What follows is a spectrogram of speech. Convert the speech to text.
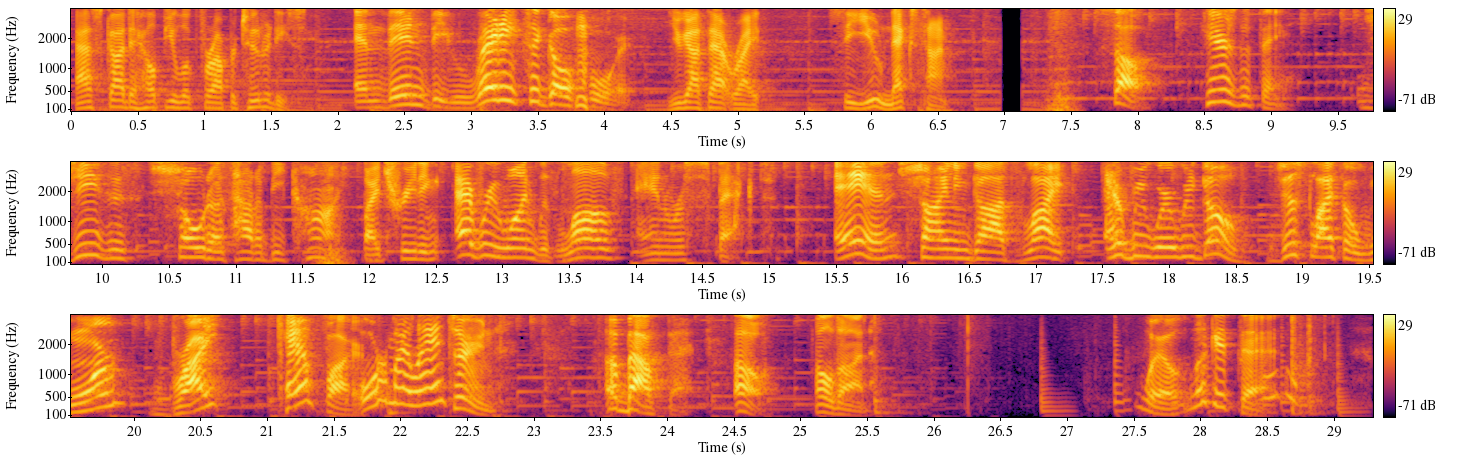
Ask God to help you look for opportunities and then be ready to go for it. You got that right. See you next time. So, here's the thing. Jesus showed us how to be kind. By treating everyone with love and respect. And shining God's light everywhere we go. Just like a warm, bright campfire. Or my lantern. About that. Oh, hold on. Well, look at that.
